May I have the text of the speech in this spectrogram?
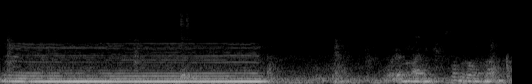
음... 오랜만에 켜서 그런가?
